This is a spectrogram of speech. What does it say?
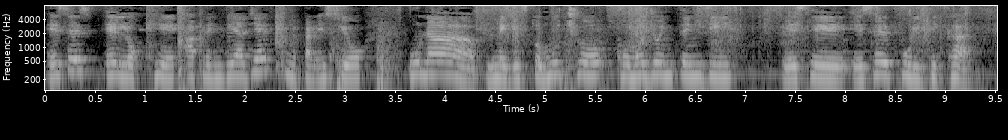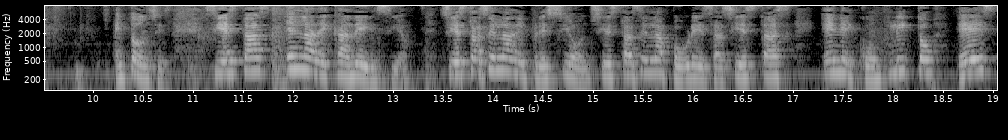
ese es eh, lo que aprendí ayer, que me pareció una, me gustó mucho cómo yo entendí ese, ese purificar. Entonces, si estás en la decadencia, si estás en la depresión, si estás en la pobreza, si estás en el conflicto, es,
